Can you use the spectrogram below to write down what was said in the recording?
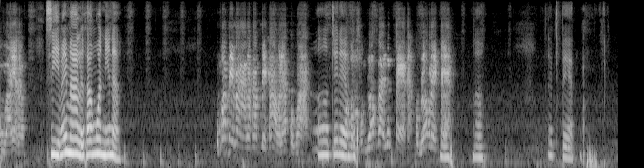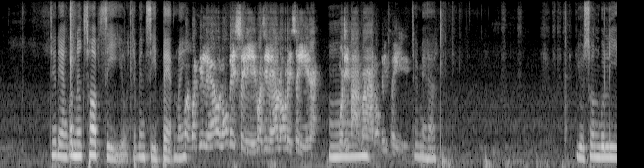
งไว้อะครับ สี่ไม่มาหรือคะงวดนี้น่ะ ผมว่าไม่มาแล้วครับ ไม่เข้าแล้ว ผมว่าเออเจ๊แดงผมผมล็อกได้เลขแปดอะผมล็อกได้แปด เนาะได้แปดเจ๊แดงก็นึกชอบสี่อยู่ จะเป็นสี่แปดไหมวันที่แล้วล็อกได้สี่วันที่แล้วล็อกได้สี่นะอืมวันที่ผ่านมาล็อกได้สี่ใช่ไหมคะอยู่ชนบุรี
